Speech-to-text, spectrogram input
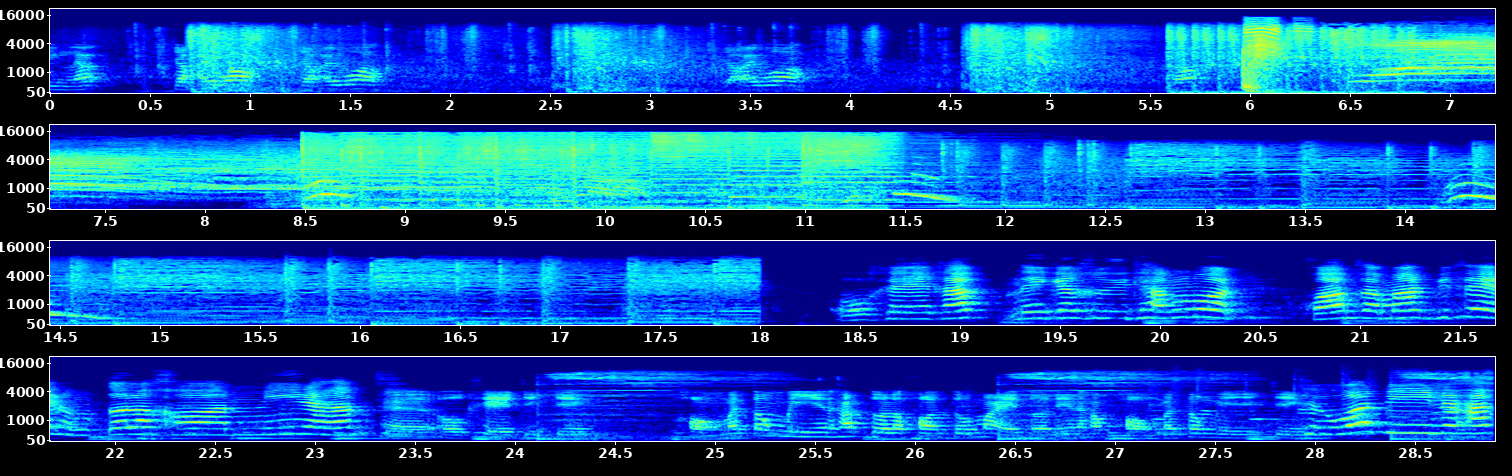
วิ่งแล้วจะไอ้วอลจะไอ้วอลจะไอ้วอลจะว้า ความสามารถพิเศษของตัวละครนี้นะครับ เออโอเคจริง ๆ ของมันต้องมีนะครับตัวละครตัวใหม่ตัวนี้นะครับของมันต้องมีจริงถือว่าดีนะครับ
